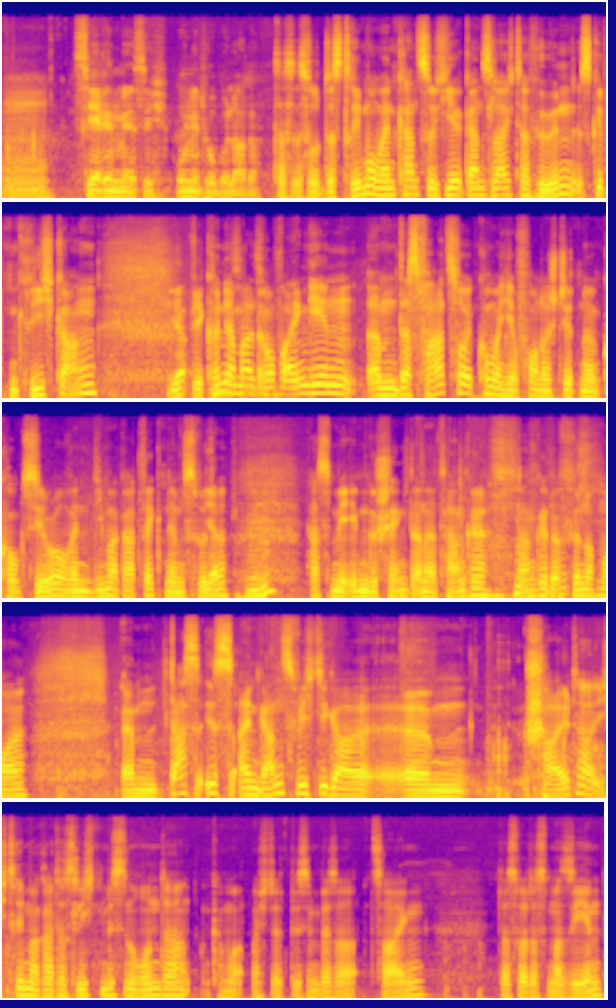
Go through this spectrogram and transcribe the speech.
Mhm. Serienmäßig, ohne Turbolader. Das ist so. Das Drehmoment kannst du hier ganz leicht erhöhen. Es gibt einen Kriechgang. Ja, Wir können ja mal drauf eingehen. Ähm, das Fahrzeug, guck mal, hier vorne steht eine Coke Zero. Wenn du die mal gerade wegnimmst, bitte. Ja. Mhm. Hast du mir eben geschenkt an der Tanke. Danke dafür nochmal. Ähm, das ist ein ganz wichtiger ähm, Schalter. Ich drehe mal gerade das Licht ein bisschen runter. Kann man euch das ein bisschen besser zeigen dass wir das mal sehen.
